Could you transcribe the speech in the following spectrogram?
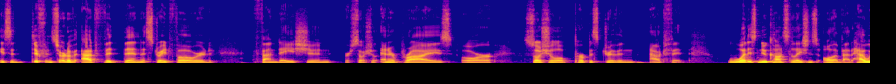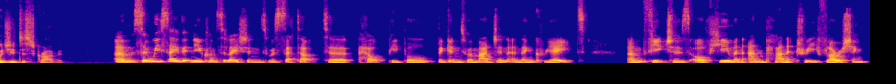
is a different sort of outfit than a straightforward foundation or social enterprise or social purpose driven outfit. What is New Constellations all about? How would you describe it? Um, so we say that New Constellations was set up to help people begin to imagine and then create um, futures of human and planetary flourishing.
